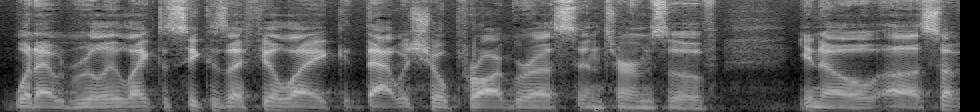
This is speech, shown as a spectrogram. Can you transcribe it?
what I would really like to see because I feel like that would show progress in terms of you know, uh, some,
